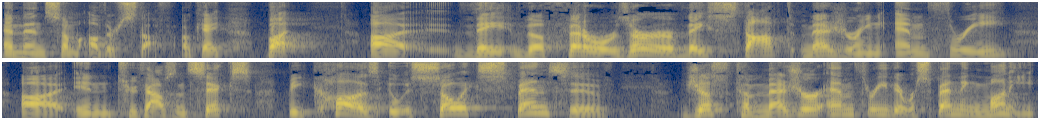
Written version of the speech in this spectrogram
and then some other stuff, okay? But uh, they, the Federal Reserve, they stopped measuring M3 uh, in 2006 because it was so expensive just to measure M3. They were spending money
